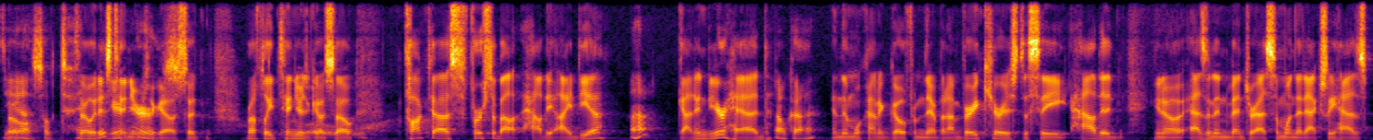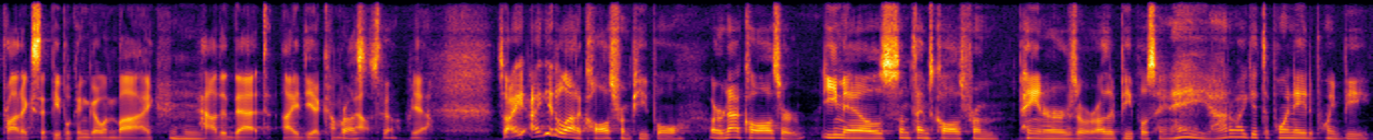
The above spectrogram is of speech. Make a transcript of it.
yeah, so 10 so it is 10 years ago. So roughly 10 years ago. So talk to us first about how the idea uh got into your head. Okay. And then we'll kind of go from there. But I'm very curious to see how did, you know, as an inventor, as someone that actually has products that people can go and buy, how did that idea come Mm-hmm. Process about? go. Yeah. So I, I get a lot of calls from people, or not calls, or emails, sometimes calls from painters or other people saying, Hey, how do I get to point A to point B?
